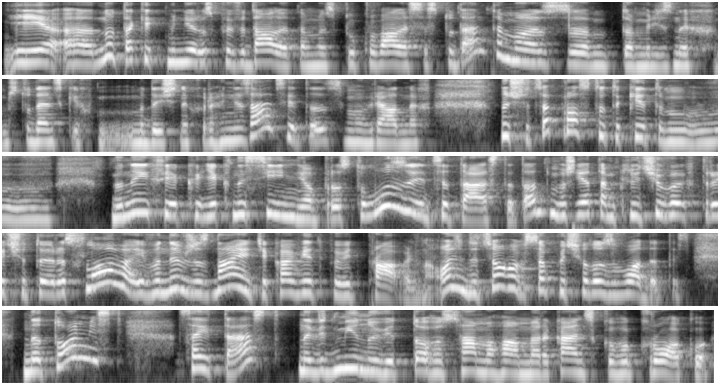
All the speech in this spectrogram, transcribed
І е, ну, так як мені розповідали, там ми спілкувалися з студентами з там різних студентських медичних організацій та самоврядних, ну що це просто такі там вони їх як як насіння просто лузують тести, та тому що є там ключових 3-4 слова, і вони вже знають, яка відповідь правильна. Ось до цього все почало зводитись. Натомість цей тест, на відміну від того самого американського кроку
